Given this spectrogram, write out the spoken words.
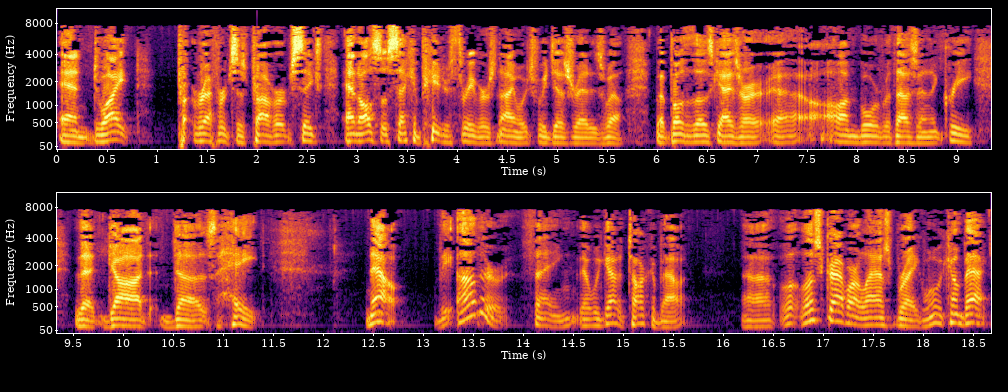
and Dwight references Proverbs six and also Second Peter three verse nine, which we just read as well. But both of those guys are uh, on board with us and agree that God does hate. Now, the other thing that we got to talk about, uh, let's grab our last break. When we come back,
